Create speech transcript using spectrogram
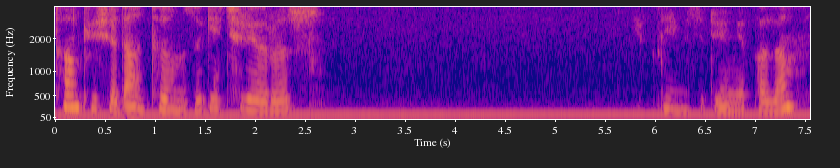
Tam köşeden tığımızı geçiriyoruz. İpliğimizi düğüm yapalım.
